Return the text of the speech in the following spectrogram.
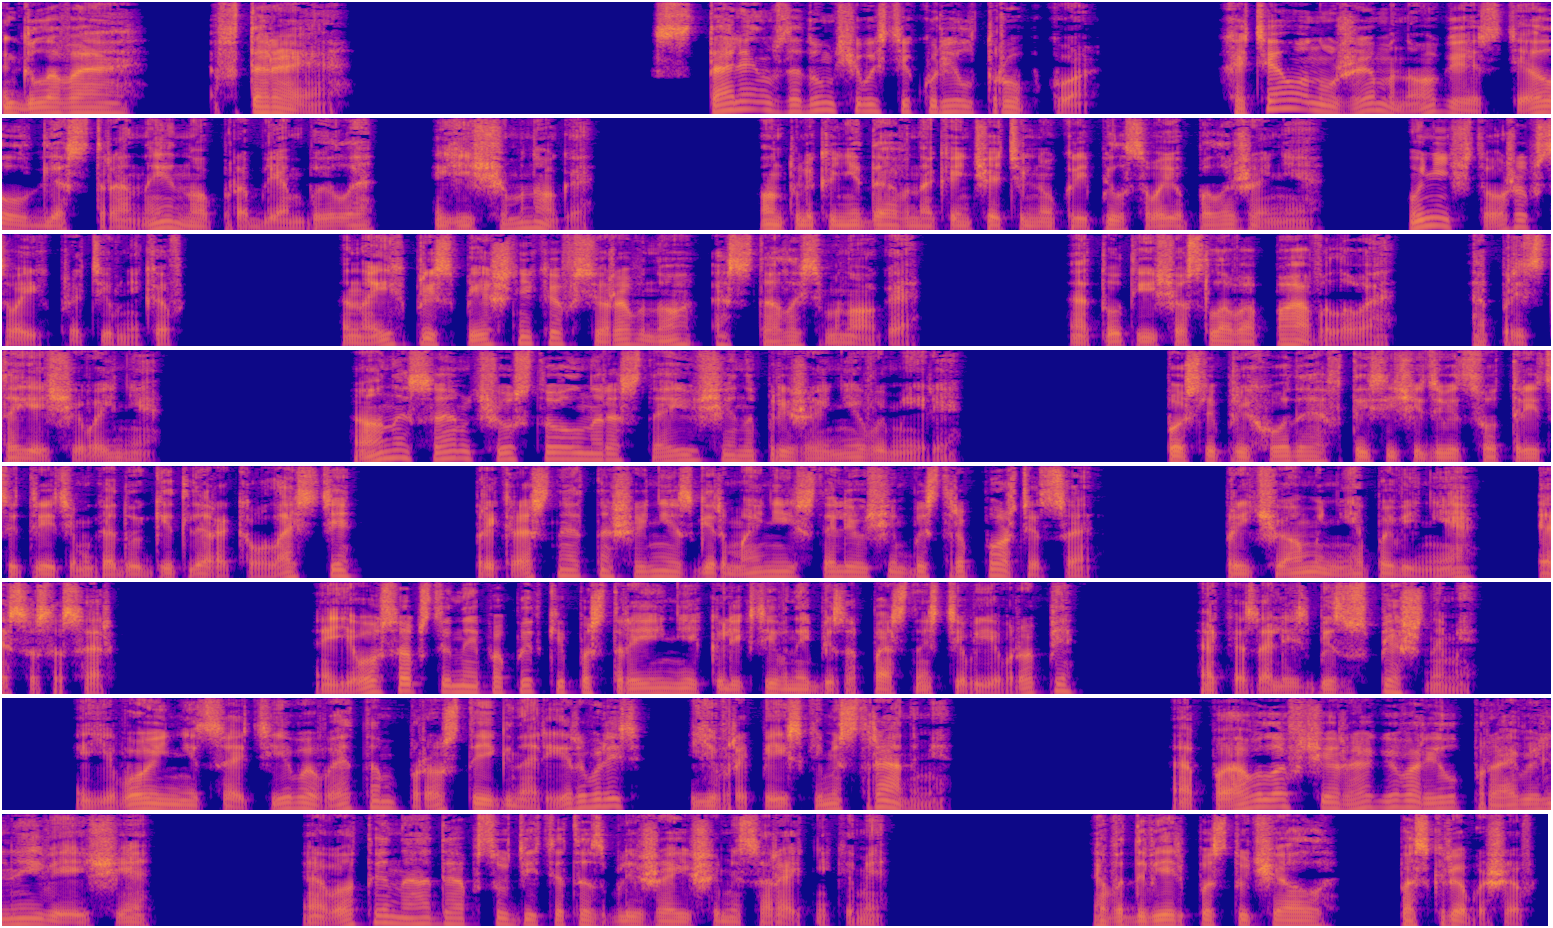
Глава вторая. Сталин в задумчивости курил трубку. Хотя он уже многое сделал для страны, но проблем было еще много. Он только недавно окончательно укрепил свое положение, уничтожив своих противников. Но их приспешников все равно осталось много. А тут еще слова Павлова о предстоящей войне. Он и сам чувствовал нарастающее напряжение в мире. После прихода в 1933 году Гитлера к власти прекрасные отношения с Германией стали очень быстро портиться, причем не по вине СССР. Его собственные попытки построения коллективной безопасности в Европе оказались безуспешными. Его инициативы в этом просто игнорировались европейскими странами. А Павлов вчера говорил правильные вещи. Вот и надо обсудить это с ближайшими соратниками. В дверь постучал Поскребышев.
